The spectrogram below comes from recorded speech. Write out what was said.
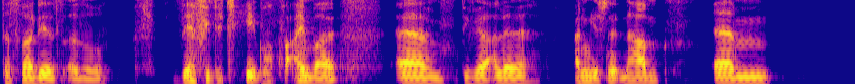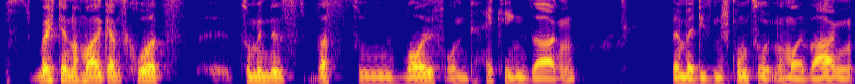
das waren jetzt also sehr viele Themen auf einmal ähm, die wir alle angeschnitten haben. Ähm, ich möchte noch mal ganz kurz äh, zumindest was zu Wolf und Hacking sagen, wenn wir diesen Sprung zurück noch mal wagen.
